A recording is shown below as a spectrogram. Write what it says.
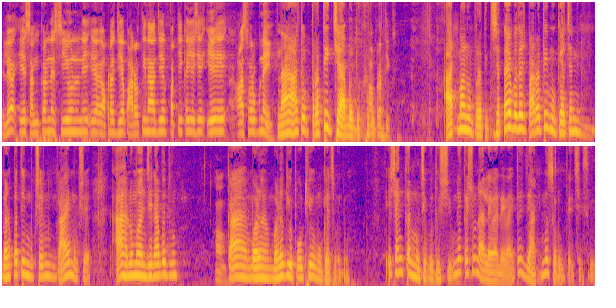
એટલે એ શંકર ને શિવ એ આપણે જે પાર્વતીના જે પતિ કહીએ છીએ એ આ સ્વરૂપ નહીં? ના આ તો પ્રતિક છે આ બધું ખરું. પ્રતિક છે. આત્માનું પ્રતિક છે. છતાંય બધા જ પાર્વતી મૂક્યા છે ને ગણપતિ મૂકશે ને ગાય મૂકશે. આ હનુમાનજી ના બધું કા બળ બળદિયો પોઠીઓ મૂકે છે બધું. એ શંકરનું છે બધું. શિવને કશું ના લેવા દેવાય. તો આત્મ સ્વરૂપે છે શિવ.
